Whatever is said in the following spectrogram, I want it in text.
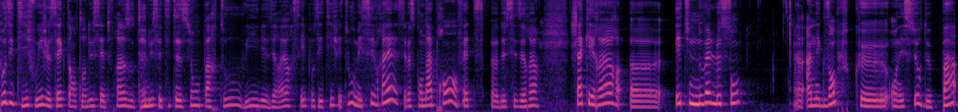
positif. Oui, je sais que tu as entendu cette phrase ou tu as lu cette citation partout. Oui, les erreurs, c'est positif et tout. Mais c'est vrai, c'est parce qu'on apprend en fait euh, de ces erreurs. Chaque erreur est une nouvelle leçon. un exemple que on est sûr de pas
